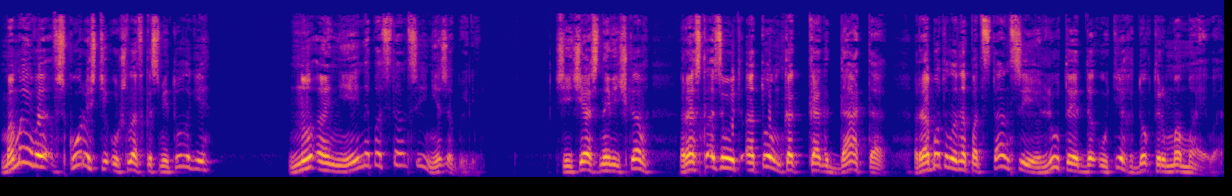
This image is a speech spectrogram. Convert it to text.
Мамаева в скорости ушла в косметологи, но о ней на подстанции не забыли. Сейчас новичкам рассказывают о том, как когда-то работала на подстанции лютая до утех доктор Мамаева,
